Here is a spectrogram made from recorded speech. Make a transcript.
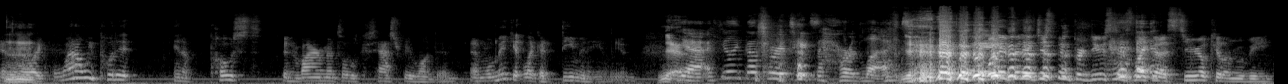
and then Mhm. they're like, well, why don't we put it in a post environmental catastrophe London, and we'll make it like a demon alien. Yeah. Yeah. I feel like that's where it takes a hard left. Yeah. what if it had just been produced as like a serial killer movie,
